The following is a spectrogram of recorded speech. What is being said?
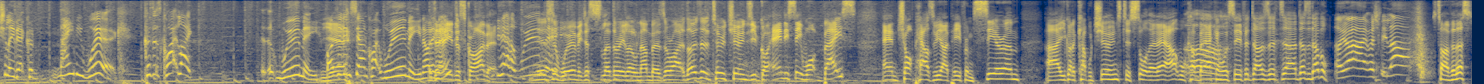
actually that could maybe work because it's quite like wormy. Both of them sound quite wormy. You know Is what that I how mean? you describe it? yeah, wormy. It's a wormy, just slithery little numbers. All right, those are the two tunes. You've got Andy C. Watt bass and Chop House VIP from Serum. Uh, you got a couple tunes to sort that out. We'll come back and we'll see if it does it uh, does a double. All right, wish me luck. It's time for this.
